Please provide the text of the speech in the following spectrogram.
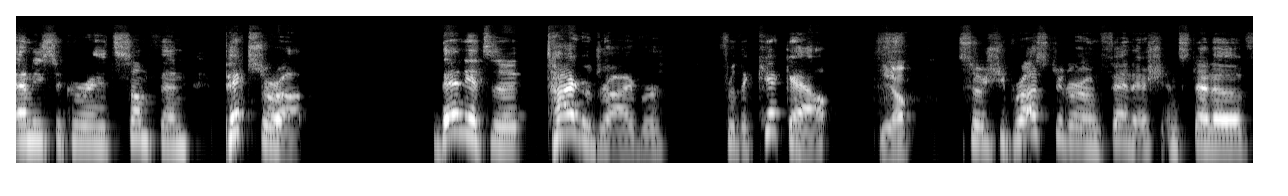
Emi Sakura hits something picks her up then it's a tiger driver for the kick out Yep. so she prostituted her own finish instead of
